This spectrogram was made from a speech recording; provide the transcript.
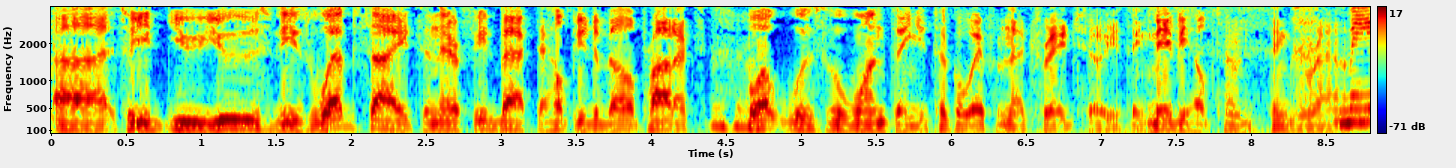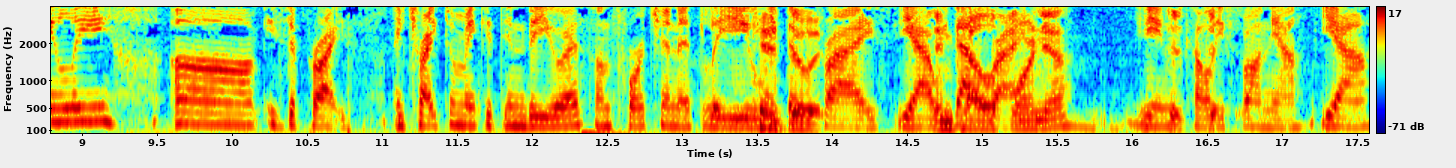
uh, so you, you use these websites and their feedback to help you develop products. Mm-hmm. What was the one thing you took away from that trade show? You think maybe helped turn things around? Mainly um, is the price. I tried to make it in the U.S. Unfortunately, Can't with do the it. price, yeah, In with that California, price. In California, yeah,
